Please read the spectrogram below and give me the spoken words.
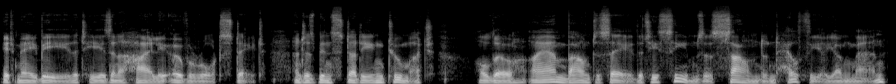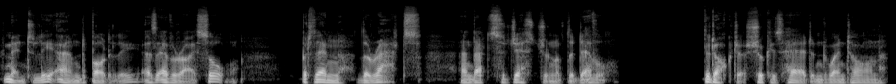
It may be that he is in a highly overwrought state, and has been studying too much, although I am bound to say that he seems as sound and healthy a young man, mentally and bodily, as ever I saw. But then the rats, and that suggestion of the devil. The doctor shook his head and went on.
